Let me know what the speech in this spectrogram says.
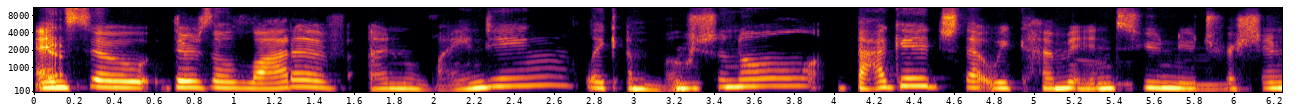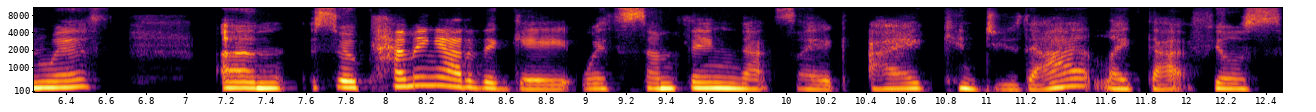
And so there's a lot of unwinding, like emotional baggage that we come into Mhm. nutrition with. Um, so coming out of the gate with something that's like, I can do that, like that feels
